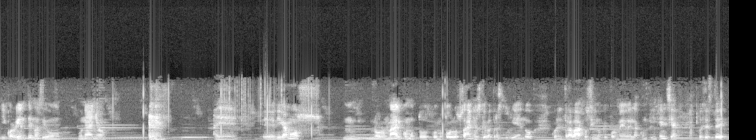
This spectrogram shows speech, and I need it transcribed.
y corriente, no ha sido un año, eh, eh, digamos, mm, normal como, todo, como todos los años que va transcurriendo con el trabajo, sino que por medio de la contingencia, pues este,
